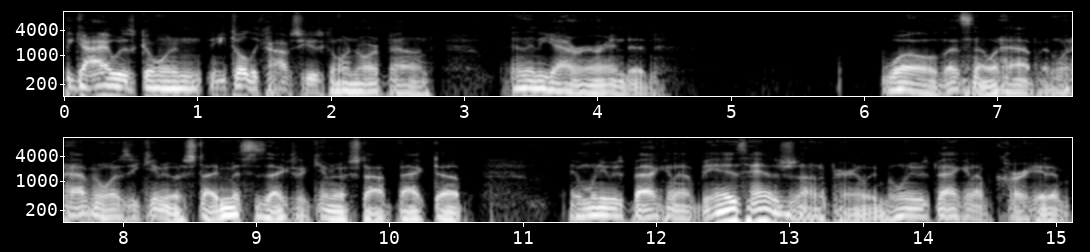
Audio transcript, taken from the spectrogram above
the guy was going, he told the cops he was going northbound, and then he got rear ended. Well, that's not what happened. What happened was he came to a stop, Mrs. actually came to a stop, backed up, and when he was backing up, his hazards on apparently, but when he was backing up, a car hit him,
